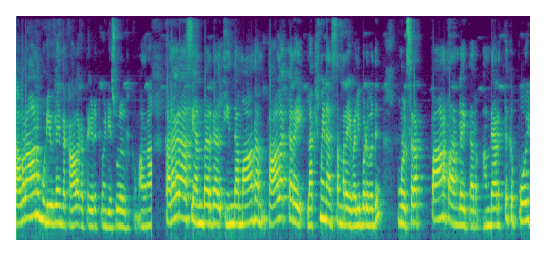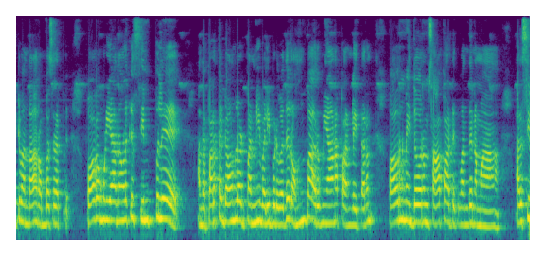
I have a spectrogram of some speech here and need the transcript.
தவறான முடிவுகளை இந்த காலகட்டம் எடுக்க வேண்டிய சூழல் இருக்கும். அதனால் கடகராசி அன்பர்கள் இந்த மாதம் தாளக்கரை லக்ஷ்மி நரசம்மரை வழிபடுவது உங்களுக்கு சிறப்பான பலன்களை தரும். அந்த இடத்துக்கு போயிட்டு வந்தாலும் ரொம்ப சிறப்பு. போக முடியாதவங்களுக்கு சிம்பிளு அந்த படத்தை டவுன்லோட் பண்ணி வழிபடுவது ரொம்ப அருமையான பலன்களை தரும். பௌர்ணமி தோறும் சாப்பாட்டுக்கு வந்து நம்ம அரிசி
